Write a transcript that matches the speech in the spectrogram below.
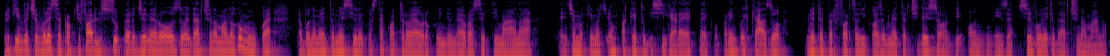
Per chi invece volesse proprio fare il super generoso e darci una mano comunque, l'abbonamento mensile costa 4 euro, quindi un euro a settimana. diciamo che è un pacchetto di sigarette, ecco, però in quel caso dovete per forza di cose metterci dei soldi ogni mese se volete darci una mano.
